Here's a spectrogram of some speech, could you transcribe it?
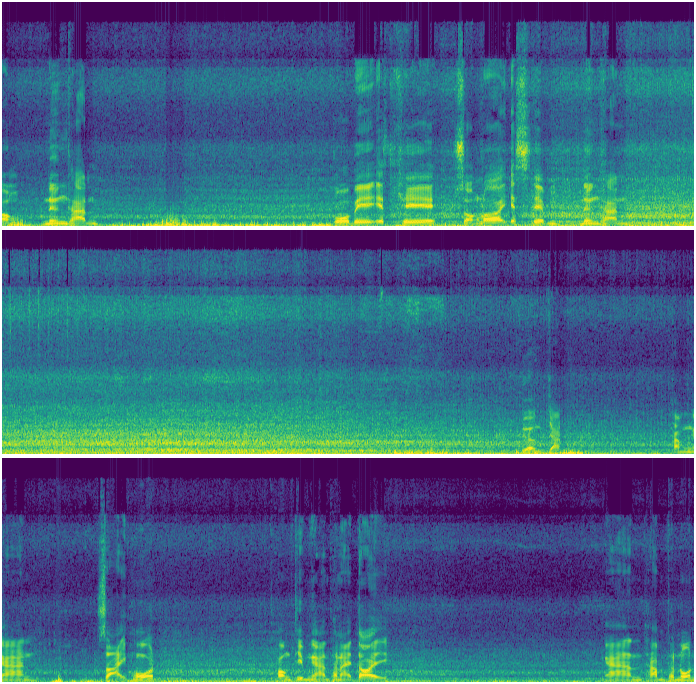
5702 1 คันโกเบ SK 200 SM 1 คัน เครื่องจักรทำงานสายโหด ของทีมงานทนายต้อย งานทำถนน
